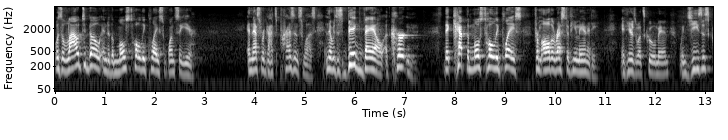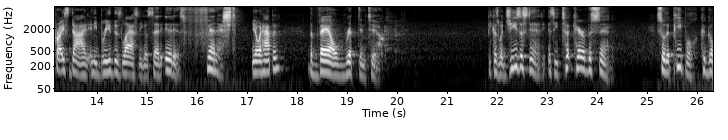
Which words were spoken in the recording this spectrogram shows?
was allowed to go into the most holy place once a year. And that's where God's presence was. And there was this big veil, a curtain, that kept the most holy place from all the rest of humanity. And here's what's cool, man. When Jesus Christ died and he breathed his last and he goes, said, It is finished. You know what happened? The veil ripped in two. Because what Jesus did is he took care of the sin so that people could go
